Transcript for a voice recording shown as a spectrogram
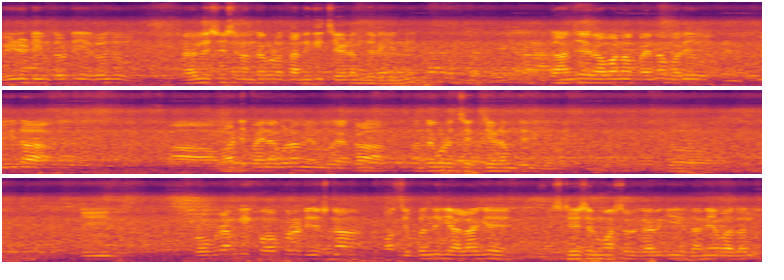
బీడీ టీమ్ తోటి ఈరోజు రైల్వే స్టేషన్ అంతా కూడా తనిఖీ చేయడం జరిగింది. గాంజాయి రవాణా పైన మరియు మిగతా వాటిపైన కూడా మేము ఎక్కడ అంతా కూడా చెక్ చేయడం జరిగింది. సో ఈ ప్రోగ్రామ్కి కోఆపరేట్ చేసిన మా సిబ్బందికి అలాగే స్టేషన్ మాస్టర్ గారికి ధన్యవాదాలు.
